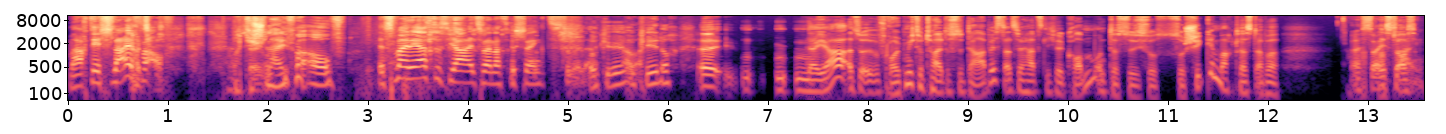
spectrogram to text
Mach die Schleife auf. Mach die Schleife auf. Es ist mein erstes Jahr als Weihnachtsgeschenk. Okay, Aber okay, doch. Äh, naja, also freut mich total, dass du da bist. Also herzlich willkommen und dass du dich so, so schick gemacht hast. Aber Was soll ich sagen?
